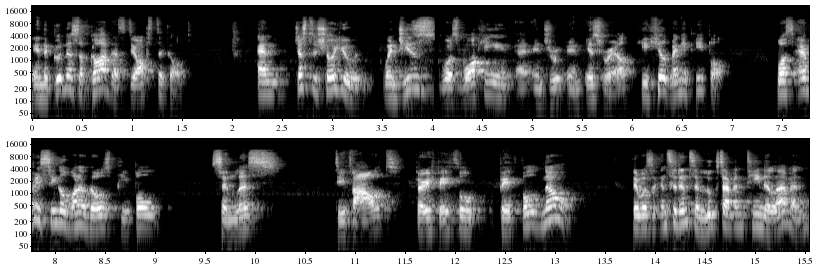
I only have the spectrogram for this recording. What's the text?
in the goodness of God that's the obstacle. And just to show you, when Jesus was walking in, uh, in, Israel, he healed many people. Was every single one of those people sinless, devout, very faithful, faithful? No. There was an incident in Luke 17, 11,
